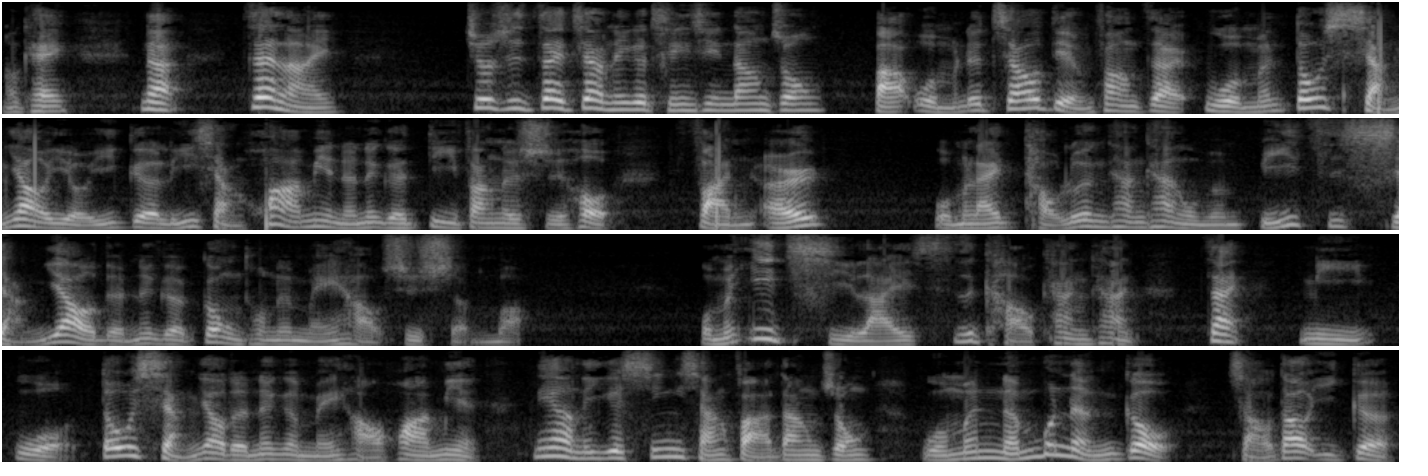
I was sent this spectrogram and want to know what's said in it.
OK，那再来，就是在这样的一个情形当中，把我们的焦点放在我们都想要有一个理想画面的那个地方的时候，反而我们来讨论看看，我们彼此想要的那个共同的美好是什么。我们一起来思考看看，在你我都想要的那个美好画面，那样的一个新想法当中，我们能不能够找到一个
